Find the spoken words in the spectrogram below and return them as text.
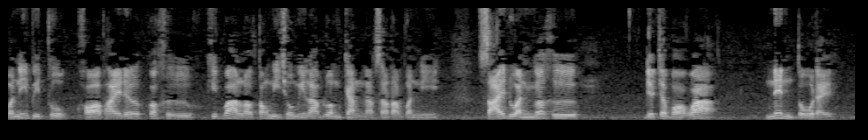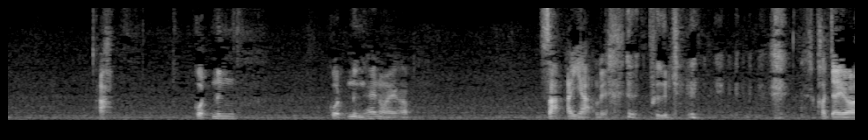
วันนี้ผิดถูกขออภัยเด้อก็คือ คิดว่าเราต้องมีโชคมีลาบร่วมกันนะครับสำหรับวันนี้ สายด่วนก็คือ เดี๋ยวจะบอกว่า เน้นโตวใดอะกดหนึ่งกดหนึ่งให้หน่อยครับสะอายะเลย พื้น เข้าใจว่า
